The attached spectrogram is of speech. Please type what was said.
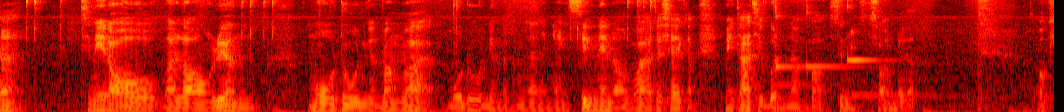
อะทีนี้เรามาลองเรื่องโมดูลกันบ้างว่าโมดูลเนี่ยมันทำงานยังไง ซึ่งแน่นอนว่าจะใช้กับ Meta Table นะก็ซึ่งสอนไปแล้ว โอเค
